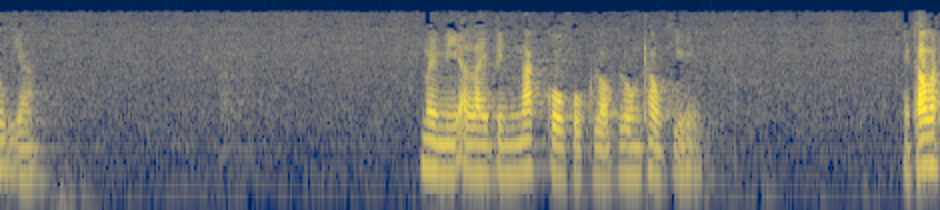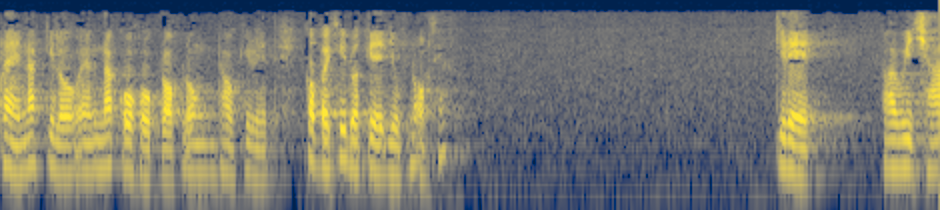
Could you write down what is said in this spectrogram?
ทุกอย่าง ไม่มีอะไรเป็นนักโกหกหลอกลวงเท่ากิเลสเขาว่าไทยนักกิโลนักโกหกหลอกลวงเท่ากิเลสก็ไปคิดว่ากิเลสอยู่นอกเสียกิเลสอวิชชา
